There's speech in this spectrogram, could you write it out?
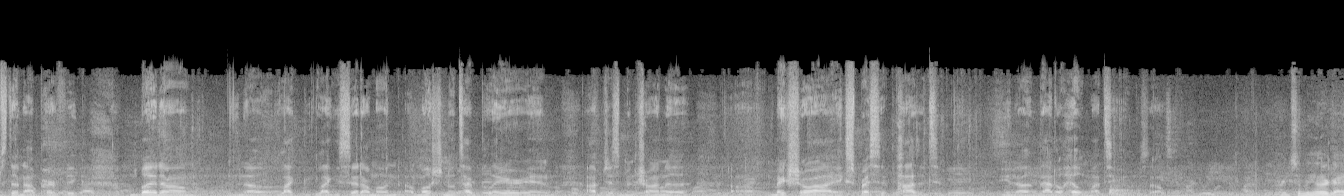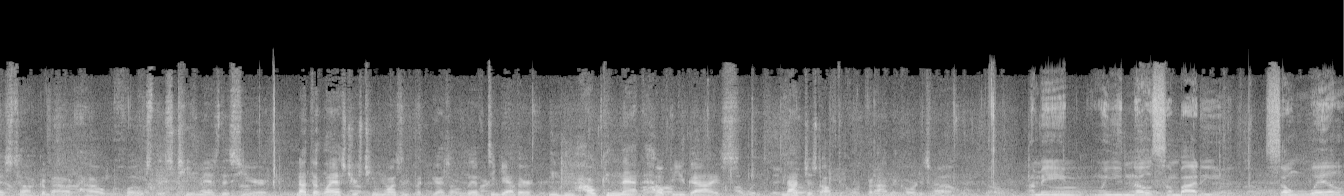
still not perfect. But um, you know, like like you said, I'm an emotional type player, and I've just been trying to uh, make sure I express it positively. You know, that'll help my team. So. I heard some of the other guys talk about how close this team is this year. Not that last year's team wasn't, but you guys all lived together. How can that help you guys, not just off the court, but on the court as well? I mean, when you know somebody so well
